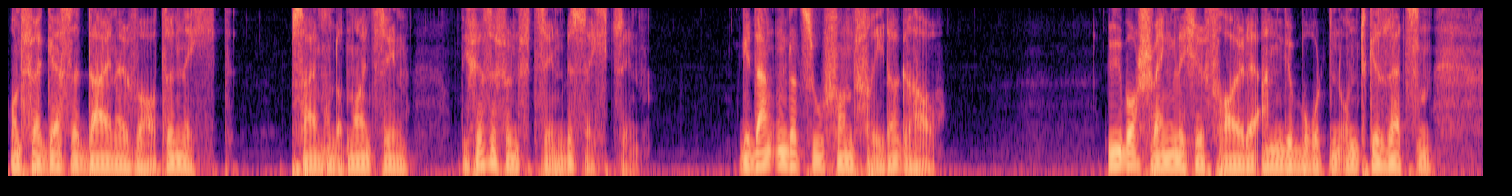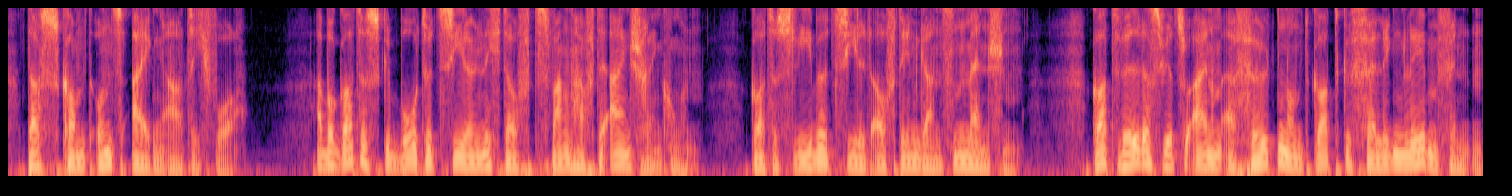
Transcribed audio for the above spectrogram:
und vergesse deine Worte nicht. Psalm 119, die Verse 15 bis 16. Gedanken dazu von Frieder Grau. Überschwängliche Freude an Geboten und Gesetzen, das kommt uns eigenartig vor. Aber Gottes Gebote zielen nicht auf zwanghafte Einschränkungen. Gottes Liebe zielt auf den ganzen Menschen. Gott will, dass wir zu einem erfüllten und gottgefälligen Leben finden.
